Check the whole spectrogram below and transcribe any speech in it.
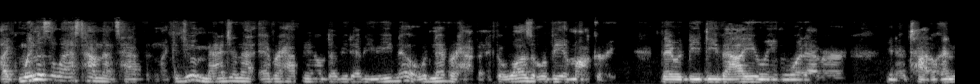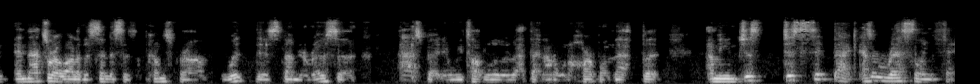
Like, when is the last time that's happened? Like, could you imagine that ever happening on WWE? No, it would never happen. If it was, it would be a mockery. They would be devaluing whatever, you know, title. And, and that's where a lot of the cynicism comes from with this Thunder Rosa aspect. And we talked a little bit about that. And I don't want to harp on that. But, I mean, just, just sit back as a wrestling fan,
